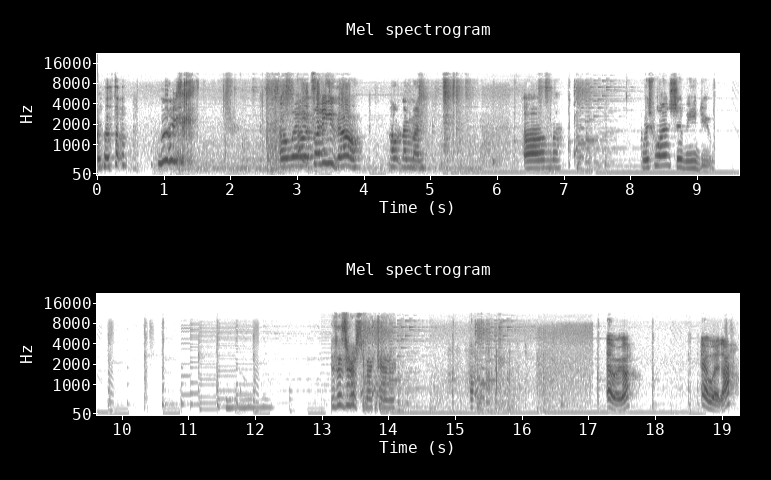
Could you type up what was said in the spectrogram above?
oh wait. oh, it's letting you go. Oh, never mind. Um, which one should we do? This is your spectator. There we go. There we go.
